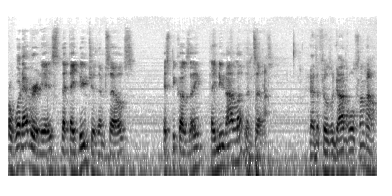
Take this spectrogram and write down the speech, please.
or whatever it is that they do to themselves, it's because they they do not love themselves. You had to fill the God hole somehow.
